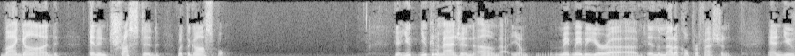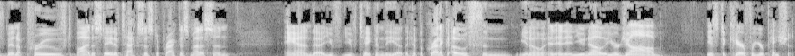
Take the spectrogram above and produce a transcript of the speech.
by God and entrusted with the gospel. You, you can imagine, um, you know, maybe you're uh, uh, in the medical profession and you've been approved by the state of Texas to practice medicine, and uh, you've you've taken the uh, the Hippocratic oath, and you know, and, and, and you know that your job is to care for your patient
